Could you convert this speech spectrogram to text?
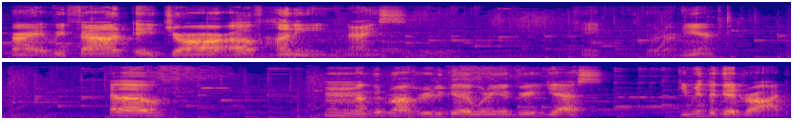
Alright, we found a jar of honey. Nice. Okay, go down here. Hello. Hmm, a good rod's really good. Would you agree? Yes. Give me the good rod.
